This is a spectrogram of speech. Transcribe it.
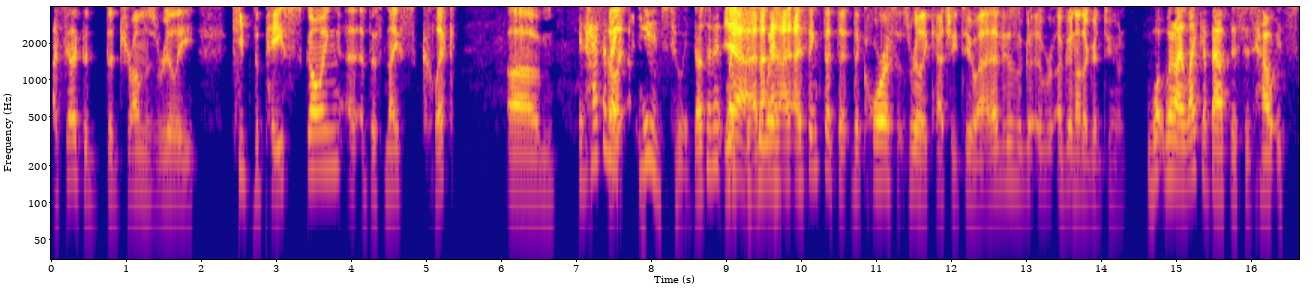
I feel like the the drums really keep the pace going at, at this nice click. Um, it has a nice like, cadence to it, doesn't it? Like yeah, and, way- I, and, I, think that the, the chorus is really catchy too. I think this is a good, a good, another good tune. What what I like about this is how it's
